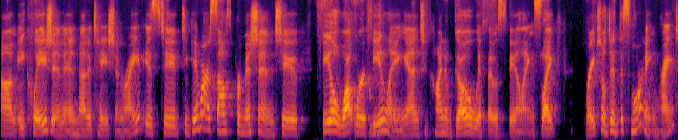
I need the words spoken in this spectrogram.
um, equation in meditation, right? Is to, to give ourselves permission to feel what we're mm-hmm. feeling and to kind of go with those feelings like Rachel did this morning, right?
